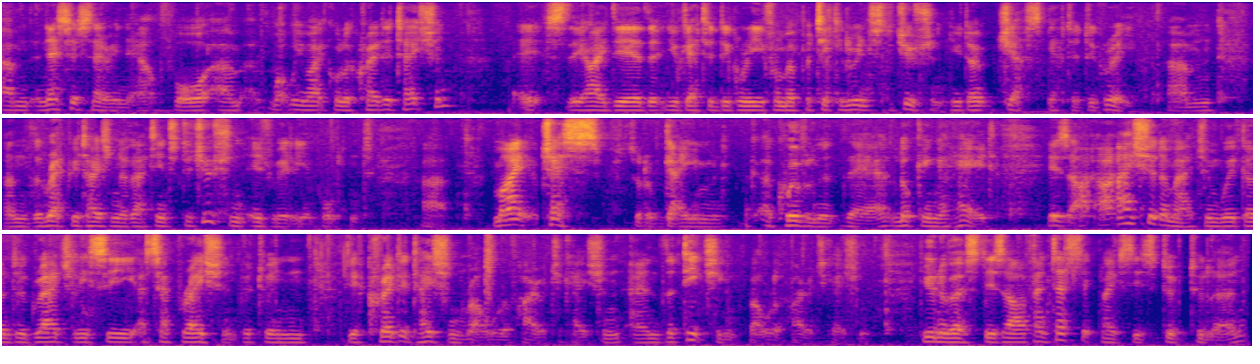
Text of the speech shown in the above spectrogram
um, necessary now for um, what we might call accreditation. It's the idea that you get a degree from a particular institution. You don't just get a degree. Um, and the reputation of that institution is really important. Uh, my chess sort of game equivalent there, looking ahead, is I, I should imagine we're going to gradually see a separation between the accreditation role of higher education and the teaching role of higher education. Universities are fantastic places to, to learn.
